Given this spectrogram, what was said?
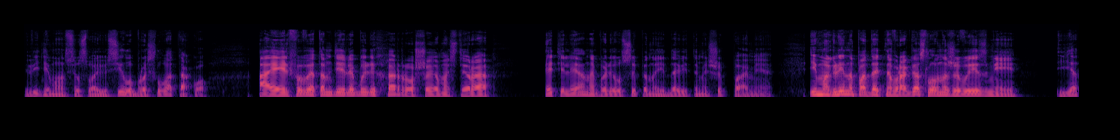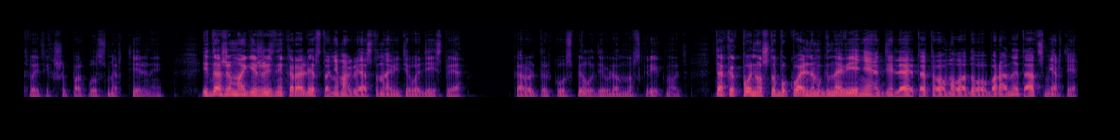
Видимо, он всю свою силу бросил в атаку. А эльфы в этом деле были хорошие мастера. Эти лианы были усыпаны ядовитыми шипами и могли нападать на врага, словно живые змеи. Яд в этих шипах был смертельный. И даже маги жизни королевства не могли остановить его действия. Король только успел удивленно вскрикнуть так как понял, что буквально мгновение отделяют этого молодого баронета от смерти.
